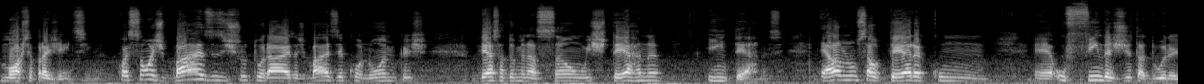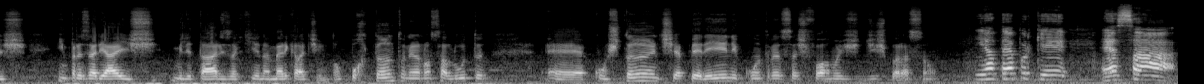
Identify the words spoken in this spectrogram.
mostra para gente. Sim. Quais são as bases estruturais, as bases econômicas dessa dominação externa e interna? Ela não se altera com é, o fim das ditaduras empresariais militares aqui na América Latina. Então, portanto, né, a nossa luta é constante, é perene contra essas formas de exploração. E até porque essa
